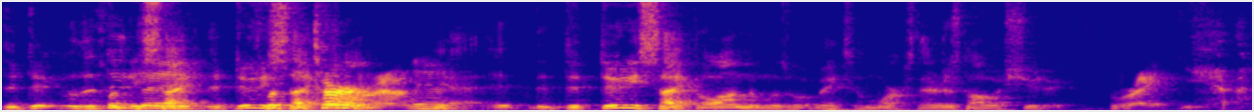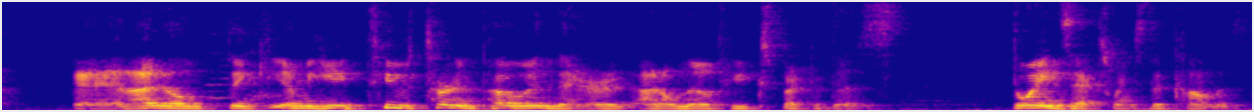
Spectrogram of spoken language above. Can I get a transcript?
The, du- well, the duty the- cycle, the duty flip the cycle, on- turnaround, yeah. it, the, the duty cycle on them was what makes them worse. They're just always shooting. right. Yeah. And I don't think. I mean, he, he was turning Poe in there, and I don't know if he expected those Dwayne's X wings to come as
